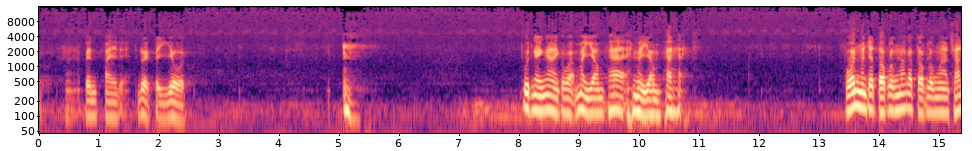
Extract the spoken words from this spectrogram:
ชน์ เป็นไปด้วยประโยชน์ พูดง่าย ๆ ก็ว่า ไม่ยอมแพ้ ไม่ยอมแพ้ฝนมันจะตกลงมาก็ตกลงมา ฉัน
